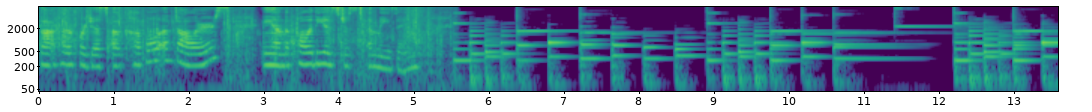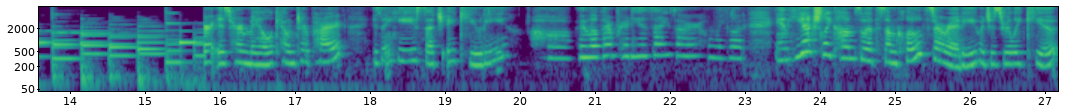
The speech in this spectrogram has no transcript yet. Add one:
Got her for just a couple of dollars and the quality is just amazing. Here is her male counterpart. Isn't he such a cutie? Love how pretty his eyes are. Oh my god. And he actually comes with some clothes already, which is really cute.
